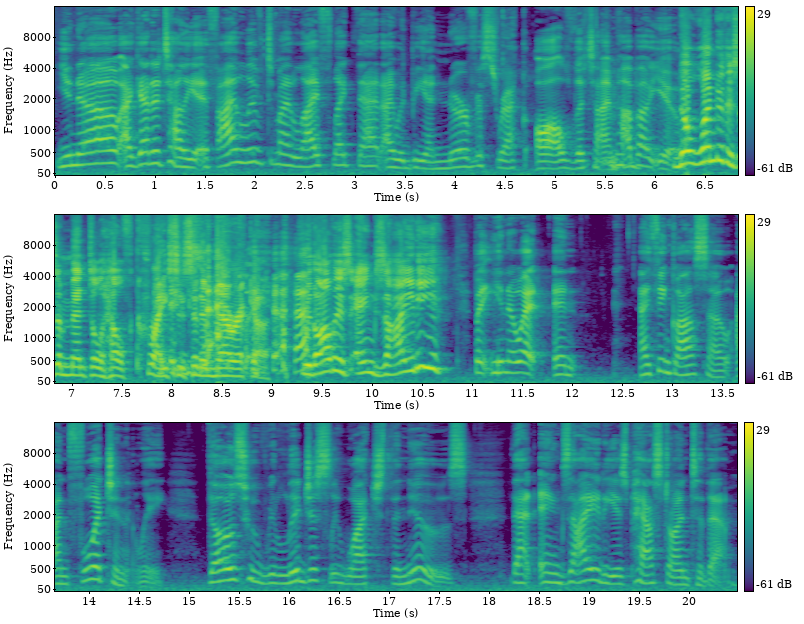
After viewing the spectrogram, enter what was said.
You know, I got to tell you, if I lived my life like that, I would be a nervous wreck all the time. How about you? No wonder there's a mental health crisis exactly. in America with all this anxiety. But you know what? And I think also, unfortunately, those who religiously watch the news, that anxiety is passed on to them.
